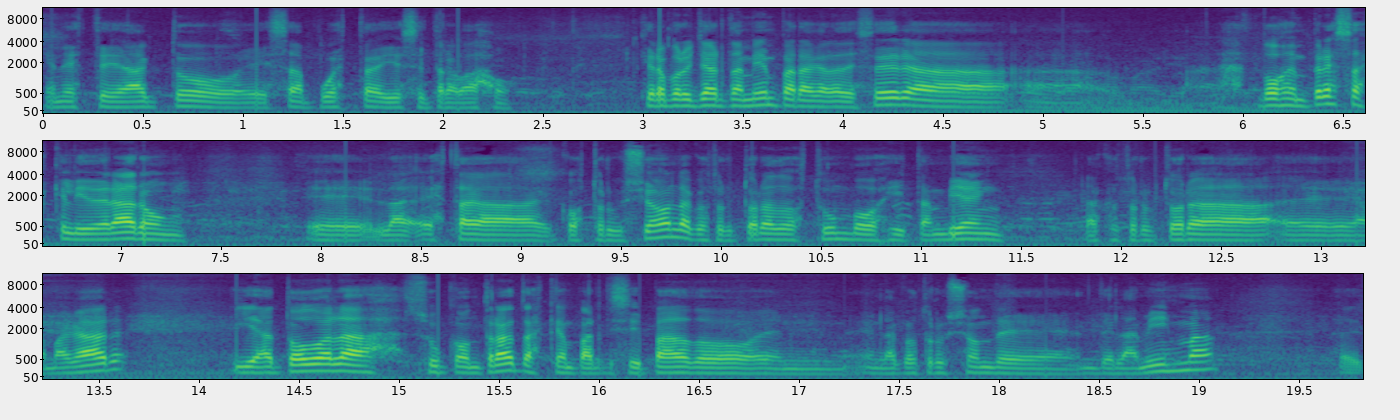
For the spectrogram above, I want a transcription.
en este acto, esa apuesta y ese trabajo. Quiero aprovechar también para agradecer a, las dos empresas que lideraron eh, esta construcción, la constructora Dos Tumbos y también la constructora eh, Amagar, y a todas las subcontratas que han participado en, la construcción de la misma. Eh,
